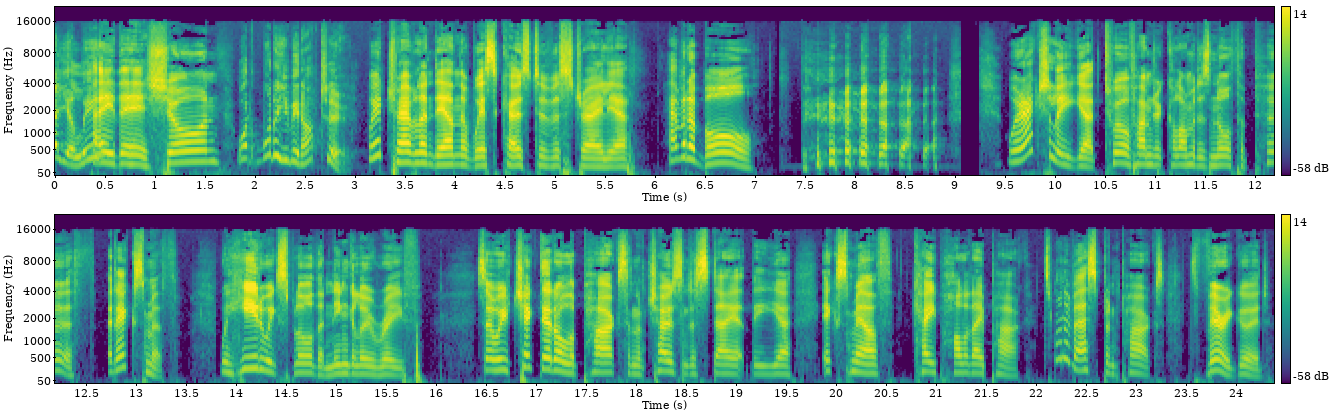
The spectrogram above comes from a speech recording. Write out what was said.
Hiya, Lynn. Hey there, Sean. What what have you been up to? We're travelling down the west coast of Australia, having a ball. We're actually uh, 1,200 kilometres north of Perth at Exmouth. We're here to explore the Ningaloo Reef. So we've checked out all the parks and have chosen to stay at the uh, Exmouth Cape Holiday Park. It's one of Aspen Parks. It's very good.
